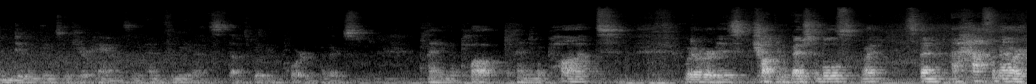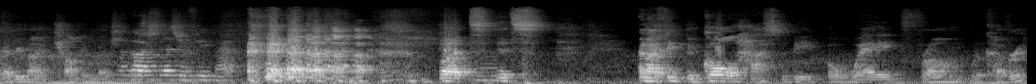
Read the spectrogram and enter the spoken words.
and doing things with your hands. And, and for me, that's that's really important. Whether it's planting a plot, planting a pot, whatever it is, chopping vegetables. Right? Spend a half an hour every night chopping Oh vegetables. my gosh, there's your food prep. but it's, and I think the goal has to be away from recovery.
